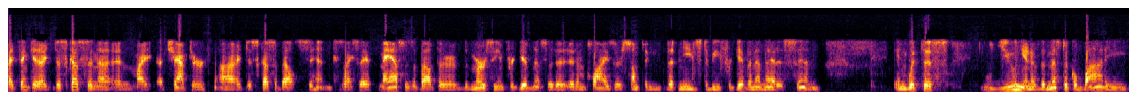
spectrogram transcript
I think I discuss in, a, in my a chapter. Uh, I discuss about sin because I say if Mass is about the the mercy and forgiveness, it, it implies there's something that needs to be forgiven, and that is sin. And with this union of the mystical body,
